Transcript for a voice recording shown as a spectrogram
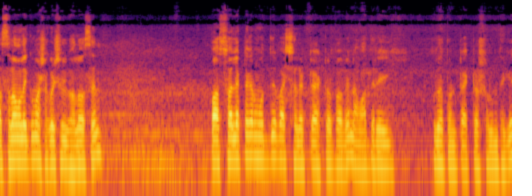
আসসালামু আলাইকুম, আশা করি সবাই ভালো আছেন। পাঁচ ছয় লাখ টাকার মধ্যে বাইশ সালের ট্র্যাক্টর পাবেন আমাদের এই পুরাতন ট্র্যাক্টর শোরুম থেকে।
